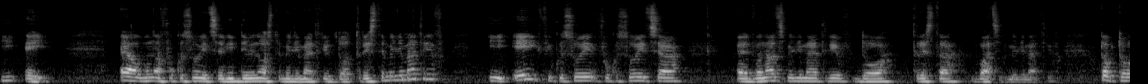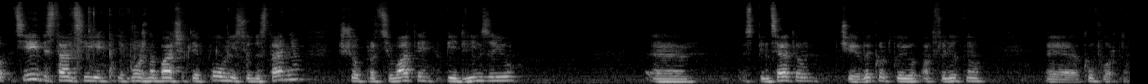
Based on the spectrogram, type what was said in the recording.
і A. L вона фокусується від 90 мм до 300 мм, і A фокусує, фокусується е, 12 мм до 320 мм. Тобто цієї дистанції, як можна бачити, повністю достатньо, щоб працювати під лінзою е, з пінцетом чи викруткою абсолютно е, комфортно.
